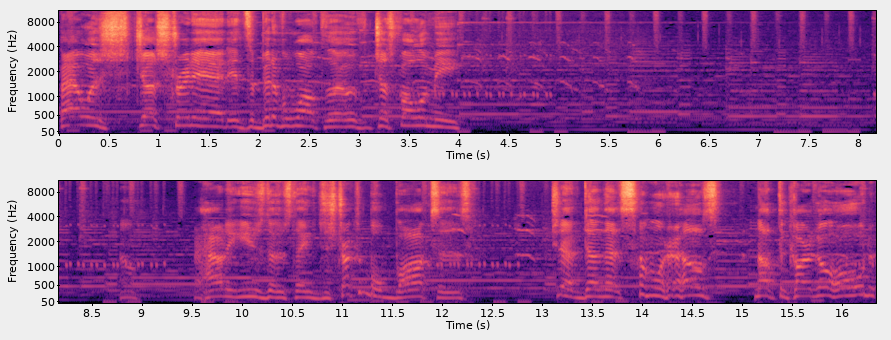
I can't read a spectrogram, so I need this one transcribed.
That was just straight ahead. It's a bit of a walk though. Just follow me. Oh. How to use those things. Destructible boxes. Should have done that somewhere else not the cargo hold.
